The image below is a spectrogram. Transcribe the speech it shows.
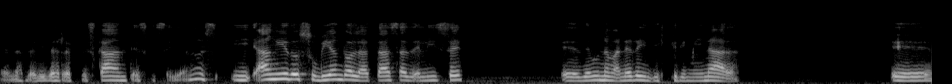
las bebidas refrescantes, qué sé yo, ¿no? Y han ido subiendo la tasa del ICE eh, de una manera indiscriminada eh,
